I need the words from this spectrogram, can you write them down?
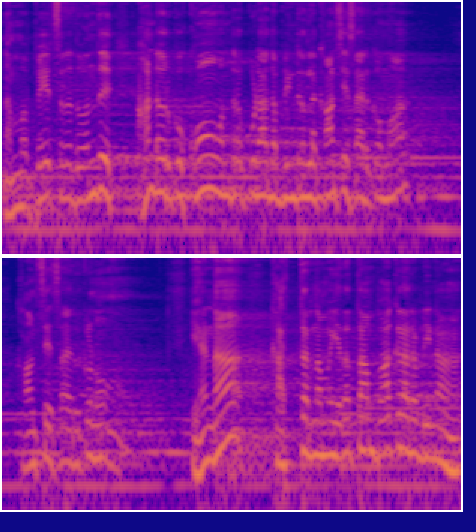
நம்ம பேசுறது வந்து ஆண்டவருக்கு கோபம் வந்துடக்கூடாது அப்படின்றதுல கான்சியஸா இருக்கோமா? கான்சியஸா இருக்கணும். ஏன்னா கர்த்தர் நம்ம எதைத்தான் பார்க்கிறார் அப்படின்னா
